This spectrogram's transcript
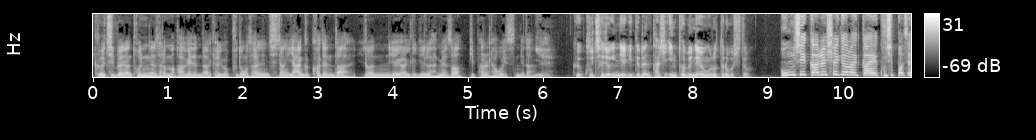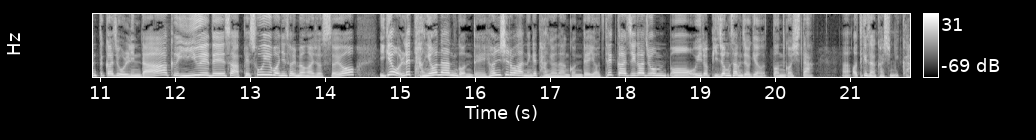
그 집에는 돈 있는 사람만 가게 된다. 결국 부동산 시장이 양극화된다. 이런 이야기를 하면서 비판을 하고 있습니다. 예. 그 구체적인 얘기들은 다시 인터뷰 내용으로 들어보시도록. 공시가를 실결할가에 90%까지 올린다. 그 이유에 대해서 앞에 소 의원이 설명하셨어요. 이게 원래 당연한 건데 현실화하는 게 당연한 건데 여태까지가 좀 어, 오히려 비정상적이었던 것이다. 아, 어떻게 생각하십니까?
